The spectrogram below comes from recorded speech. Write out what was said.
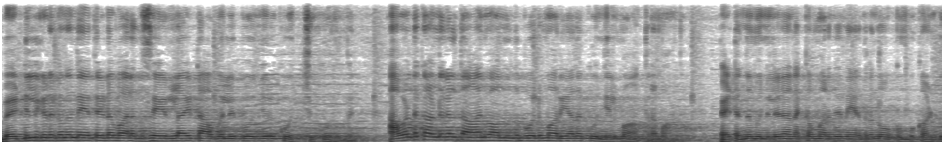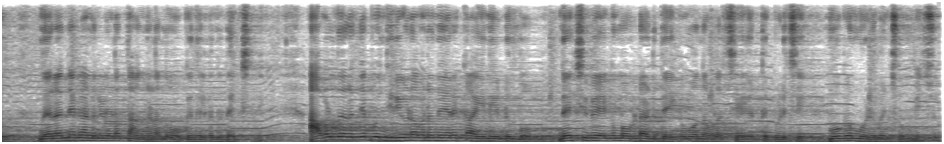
ബെഡിൽ കിടക്കുന്ന നേത്രയുടെ വലത് സൈഡിലായിട്ട് അവലിൽ പൊതിഞ്ഞൊരു കൊച്ചു കുറുമ്പൻ. അവളുടെ കണ്ണുകൾ താൻ വന്നത് പോലും അറിയാതെ കുഞ്ഞിൽ മാത്രമാണ്. പെട്ടെന്ന് മുന്നിൽ ഒരു അനക്കം പറഞ്ഞ നേത്രം നോക്കുമ്പോൾ കണ്ടു. നിറഞ്ഞ കണ്ണുകളോടെ തങ്ങളെ നോക്കി നിൽക്കുന്ന ദക്ഷിണി. അവൾ നിറഞ്ഞ പുഞ്ചിരിയോടെ അവനെ നേരെ കൈ നീട്ടുമ്പോൾ ദക്ഷി വേഗം അവളുടെ അടുത്തേക്ക് വന്ന് അവളെ ചേർത്ത് പിടിച്ച് മുഖം മുഴുവൻ ചുംബിച്ചു.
